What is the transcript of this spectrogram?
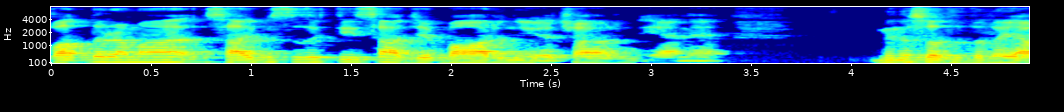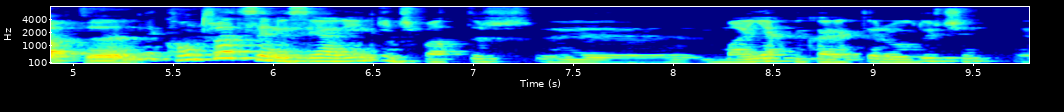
Butler ama saygısızlık değil sadece bağırınıyor, çağırın yani Minnesota'da da yaptı. Hani kontrat senesi yani ilginç Butler e, manyak bir karakter olduğu için e,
